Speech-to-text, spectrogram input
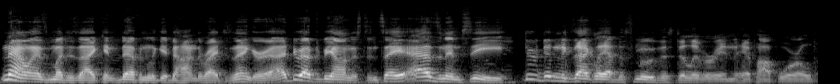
Now, as much as I can definitely get behind the righteous anger, I do have to be honest and say, as an MC, dude didn't exactly have the smoothest delivery in the hip hop world.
